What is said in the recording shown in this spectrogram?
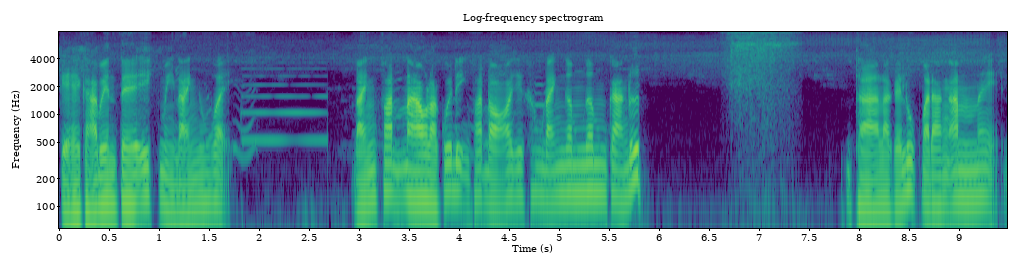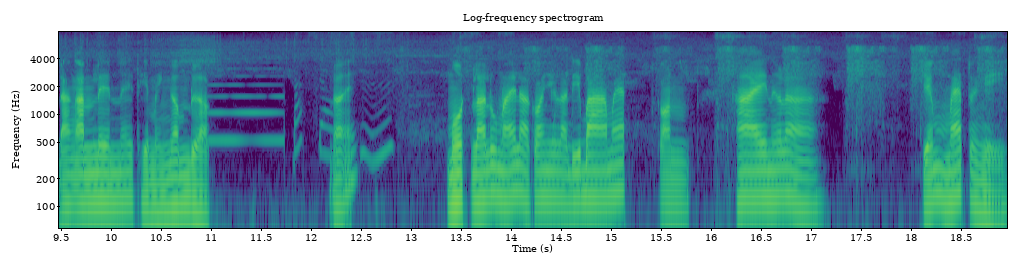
Kể cả bên TX mình đánh cũng vậy. Đánh phát nào là quyết định phát đó chứ không đánh ngâm ngâm càng đứt. Thà là cái lúc mà đang ăn ấy, đang ăn lên ấy thì mình ngâm được đấy. Một là lúc nãy là coi như là đi 3 mét còn hai nữa là kiếm một mét rồi nghỉ.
